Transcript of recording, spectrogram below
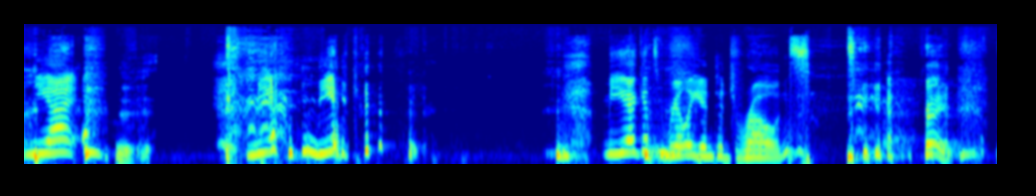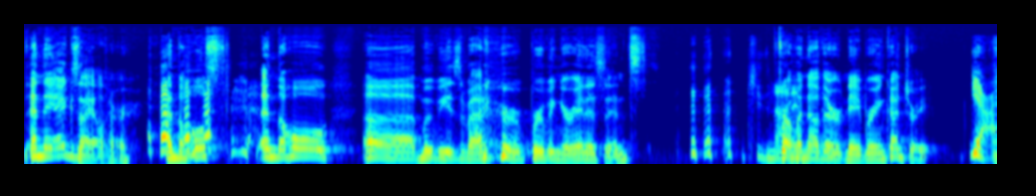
Mia. Mia. Mia. Mia gets really into drones. yeah, right. And they exile her. And the whole and the whole uh movie is about her proving her innocence She's not from in- another neighboring country. Yeah.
